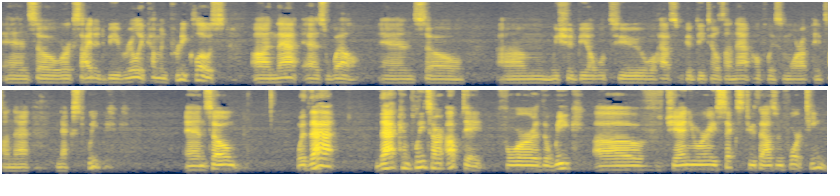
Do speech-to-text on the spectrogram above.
And so we're excited to be really coming pretty close on that as well. And so um, we should be able to, we'll have some good details on that, hopefully some more updates on that next week. And so with that, that completes our update for the week of January 6, 2014.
